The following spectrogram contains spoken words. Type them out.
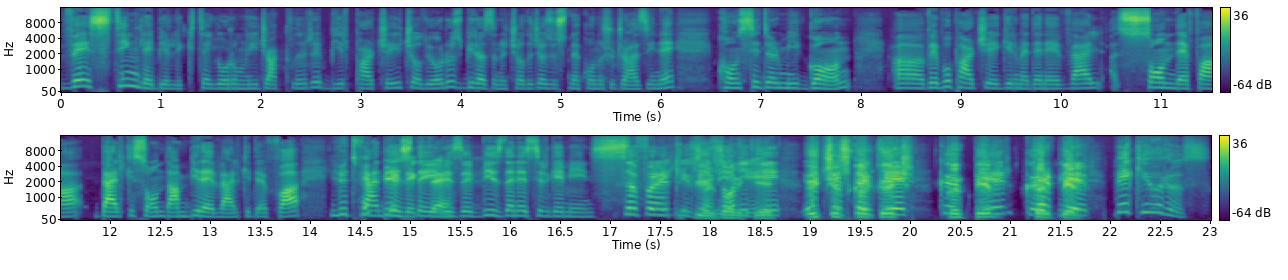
ve Sting'le birlikte yorumlayacakları bir parçayı çalıyoruz. Birazını çalacağız üstüne konuşacağız yine. Consider Me Gone ve bu parçaya girmeden evvel son defa belki sondan bir evvelki defa lütfen Hep birlikte. desteğinizi bizden esirgemeyin. 0212 343 41 41 Bekliyoruz.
